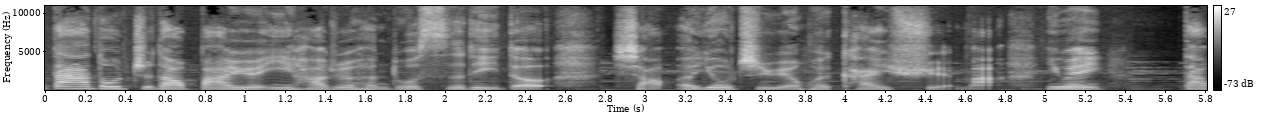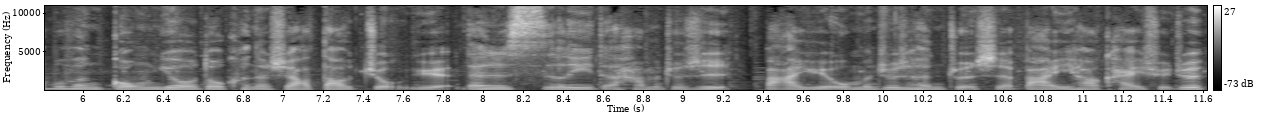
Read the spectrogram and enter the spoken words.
大家都知道，八月一号就是很多私立的小呃幼稚园会开学嘛，因为。大部分公幼都可能是要到九月，但是私立的他们就是八月，我们就是很准时的八月一号开学，就是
